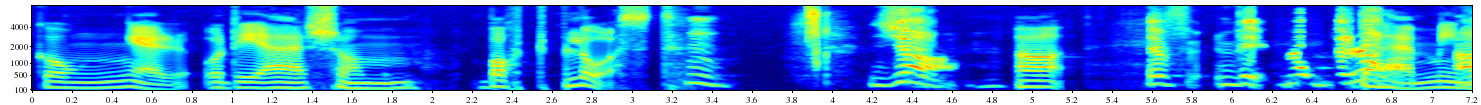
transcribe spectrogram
gånger och det är som bortblåst. Ja, Ja, jag, vi, vad bra. Det här minnet.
